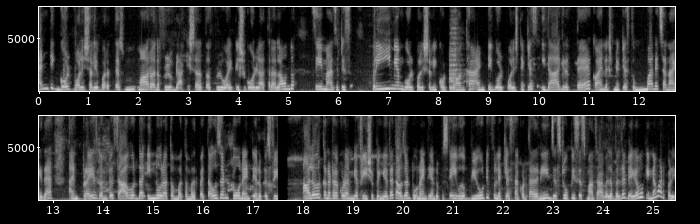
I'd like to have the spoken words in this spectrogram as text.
ಆಂಟಿಕ್ ಗೋಲ್ಡ್ ಪಾಲಿಶ್ ಅಲ್ಲಿ ಬರುತ್ತೆ. ಸುಮಾರು ಅಂದ್ರೆ ಫುಲ್ ಬ್ಲ್ಯಾಕಿಶ್ ಇರುತ್ತೆ ಫುಲ್ ವೈಟಿಶ್ ಗೋಲ್ಡ್ ಆ ಥರ ಎಲ್ಲ ಒಂದು same as it is premium gold polish ಅಲ್ಲಿ ಕೊಟ್ಟಿರುವಂತಹ ಆಂಟಿ ಗೋಲ್ಡ್ ಪಾಲಿಶ್ ನೆಕ್ಲೆಸ್ ಇದಾಗಿರುತ್ತೆ. ಕಾಯಿನ್ ಲಕ್ಷ್ಮಿ ನೆಕ್ಲೆಸ್ ತುಂಬಾನೇ ಚೆನ್ನಾಗಿದೆ. ಅಂಡ್ ಪ್ರೈಸ್ ಬಂದ್ಬಿಟ್ಟು ಸಾವಿರದ ಇನ್ನೂರ ತೊಂಬತ್ತೊಂಬತ್ತು ರೂಪಾಯಿ. Thousand two ninety rupees free all over Karnataka ಕೂಡ ನಿಮಗೆ ಫ್ರೀ ಶಿಪ್ಪಿಂಗ್ ಇರುತ್ತೆ. ತೌಸಂಡ್ ಟೂ ನೈಂಟಿ ನೈನ್ ರುಪೀಸ್ಗೆ ಈ ಒಂದು ಬ್ಯೂಟಿಫುಲ್ ನೆಕ್ಲೆಸ್ನ ಕೊಡ್ತಾ ಇದ್ದೀನಿ. ಜಸ್ಟ್ ಟೂ ಪೀಸಸ್ ಮಾತ್ರ ಅವೈಲಬಲ್ ಇದೆ. ಬೇಗ ಬುಕಿಂಗ್ನ ಮಾಡ್ಕೊಳ್ಳಿ.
